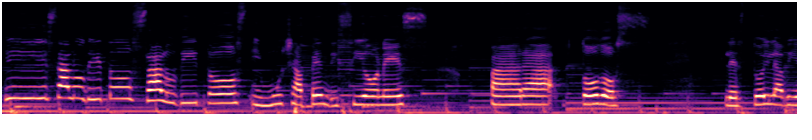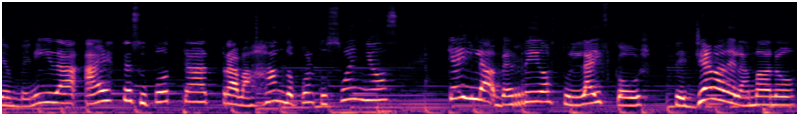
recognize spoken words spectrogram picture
Y saluditos, saluditos y muchas bendiciones para todos. Les doy la bienvenida a este su podcast Trabajando por tus sueños. Keila Berríos, tu life coach, te lleva de la mano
